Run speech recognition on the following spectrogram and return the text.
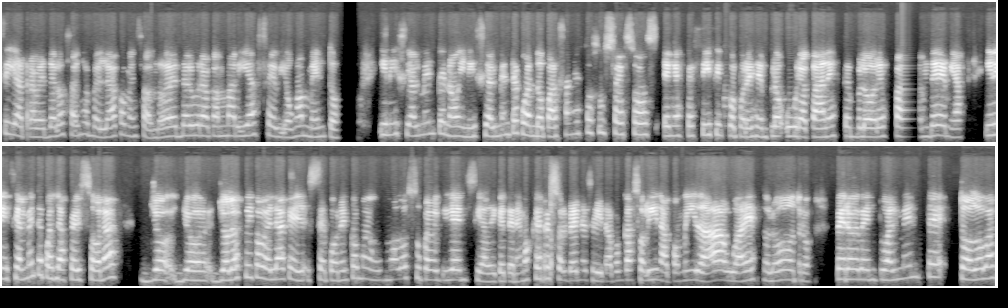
Sí, a través de los años, ¿verdad? Comenzando desde el huracán María, se vio un aumento. Inicialmente no, inicialmente cuando pasan estos sucesos en específico, por ejemplo, huracanes, temblores, pandemia, inicialmente pues las personas yo, yo, yo lo explico, ¿verdad? Que se ponen como en un modo supervivencia de que tenemos que resolver, necesitamos gasolina, comida, agua, esto, lo otro, pero eventualmente todo va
